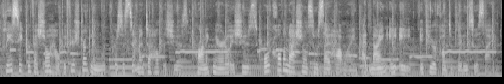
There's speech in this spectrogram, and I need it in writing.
Please seek professional help if you're struggling with persistent mental health issues, chronic marital issues, or call the National Suicide Hotline at 988 if you are contemplating suicide.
